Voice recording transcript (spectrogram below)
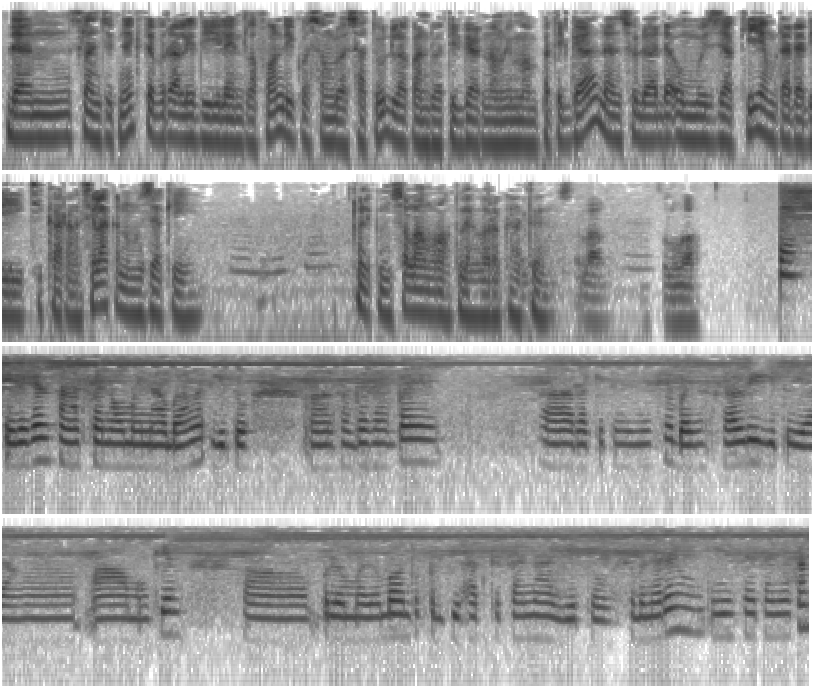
Dan selanjutnya kita beralih di line telepon di 0218236543 dan sudah ada Ummu Zaki yang berada di Cikarang. Silakan Ummu Zaki. Waalaikumsalam warahmatullahi wabarakatuh. Assalamualaikum. Ya, ini kan sangat fenomenal banget gitu. Uh, sampai-sampai uh, rakyat Indonesia banyak sekali gitu yang uh, mungkin uh, berlomba-lomba untuk berjihad ke sana gitu. Sebenarnya yang ingin saya tanyakan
